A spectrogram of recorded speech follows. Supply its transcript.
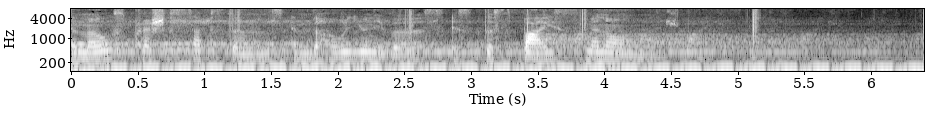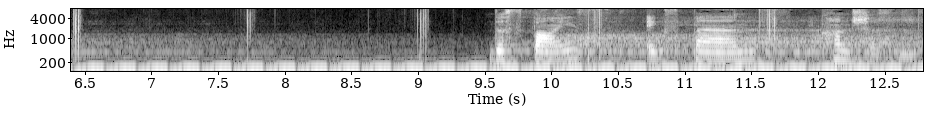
The most precious substance in the whole universe is the spice melange. The spice expands consciousness.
